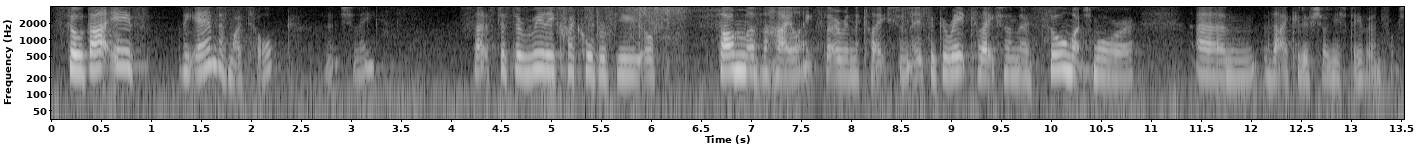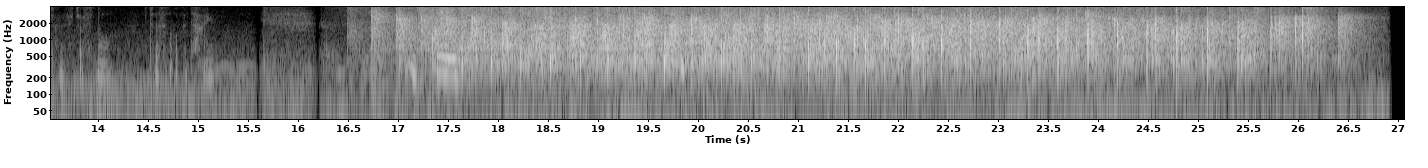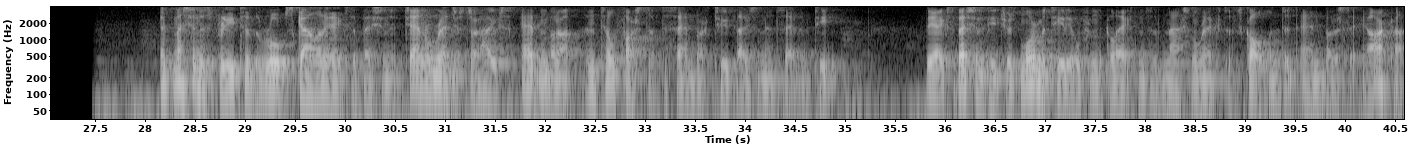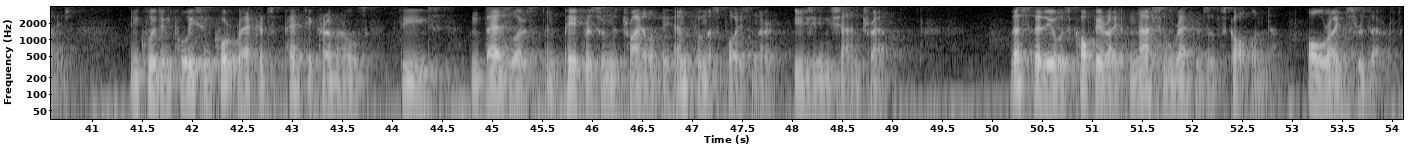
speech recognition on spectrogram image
So that is the end of my talk, actually. That's just a really quick overview of some of the highlights that are in the collection. It's a great collection, and there's so much more um, that I could have shown you today, but unfortunately, it's just not, just not the time. Admission is free to the Rogues Gallery exhibition at General Register House, Edinburgh until 1st of December 2017. The exhibition features more material from the collections of National Records of Scotland and Edinburgh City Archives, including police and court records of petty criminals, thieves, embezzlers, and papers from the trial of the infamous poisoner Eugene Chantrelle. This video is copyright of National Records of Scotland, all rights reserved.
